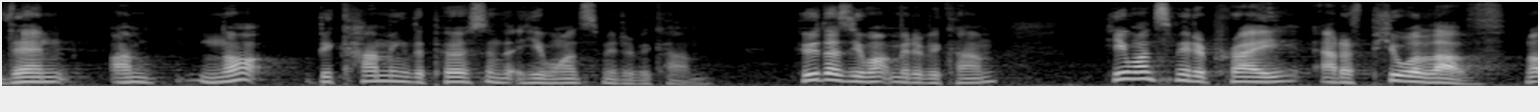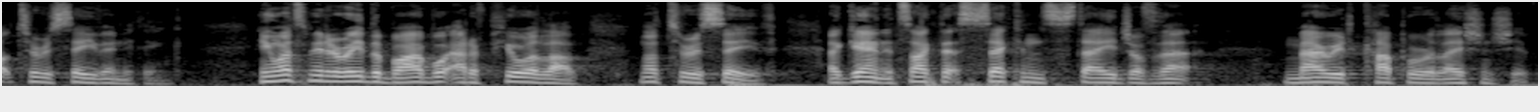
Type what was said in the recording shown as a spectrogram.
then I'm not becoming the person that He wants me to become. Who does He want me to become? He wants me to pray out of pure love, not to receive anything. He wants me to read the Bible out of pure love, not to receive. Again, it's like that second stage of that married couple relationship.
